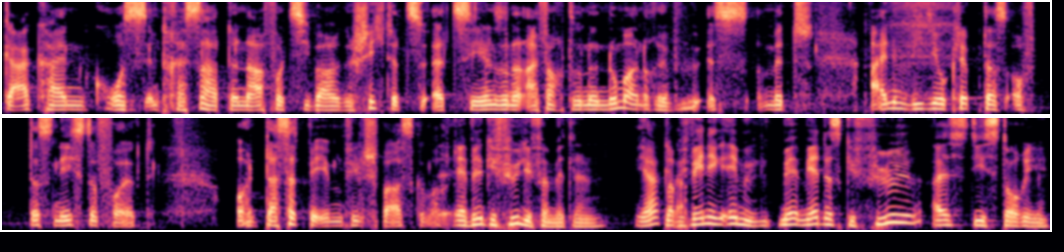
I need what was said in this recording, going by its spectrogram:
gar kein großes Interesse hat, eine nachvollziehbare Geschichte zu erzählen, sondern einfach so eine Nummernrevue ist mit einem Videoclip, das auf das nächste folgt. Und das hat mir eben viel Spaß gemacht. Er will Gefühle vermitteln. Ja, glaube ich, weniger eben mehr, mehr das Gefühl als die Story.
